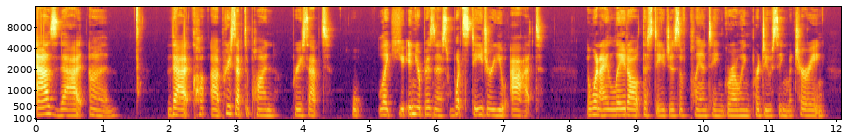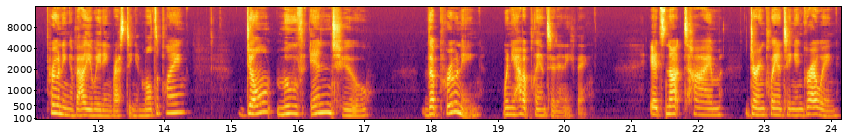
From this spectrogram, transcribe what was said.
as that um, that uh, precept upon precept like in your business, what stage are you at? When I laid out the stages of planting, growing, producing, maturing, pruning, evaluating, resting, and multiplying, don't move into the pruning when you haven't planted anything. It's not time during planting and growing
